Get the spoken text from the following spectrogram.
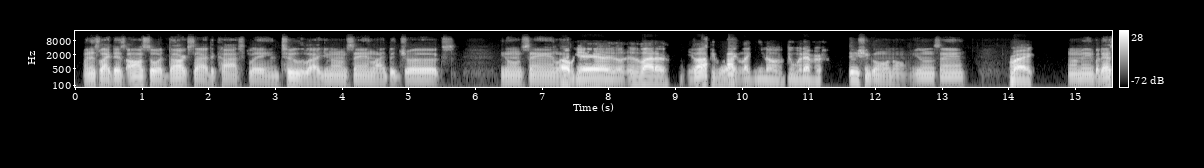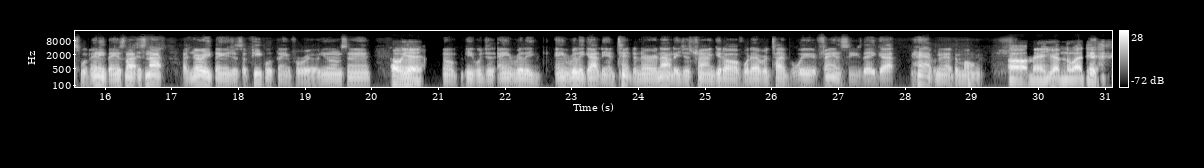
When it's like there's also a dark side to cosplaying too, like you know what I'm saying, like the drugs, you know what I'm saying? Like, oh yeah, there's a lot of a lot of people like like you know do whatever. Going on. You know what I'm saying? Right. You know what I mean? But that's with anything. It's not. It's not a nerdy thing. It's just a people thing for real. You know what I'm saying? Oh yeah. You know, people just ain't really ain't really got the intent to nerd out. They just try and get off whatever type of weird fantasies they got happening at the moment. Oh man, you have no idea.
